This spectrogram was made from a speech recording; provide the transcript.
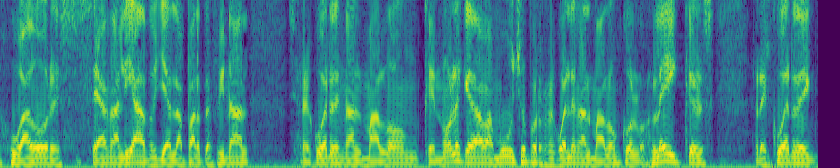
jugadores se han aliado ya en la parte final. Se recuerden al Malón, que no le quedaba mucho, pero recuerden al Malón con los Lakers, recuerden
